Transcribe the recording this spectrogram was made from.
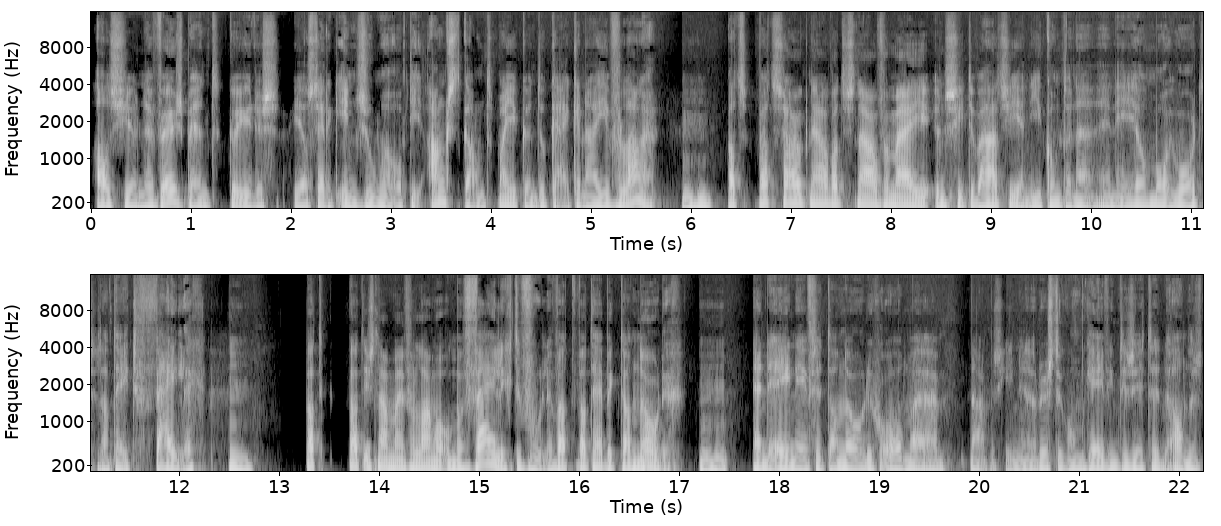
Als je nerveus bent, kun je dus heel sterk inzoomen op die angstkant, maar je kunt ook kijken naar je verlangen. Mhm. Wat, wat zou ik nou, wat is nou voor mij een situatie? En hier komt een, een heel mooi woord, dat heet veilig. Mhm. Wat, wat is nou mijn verlangen om me veilig te voelen? Wat, wat heb ik dan nodig? Mhm. En de een heeft het dan nodig om eh, nou, misschien in een rustige omgeving te zitten. De ander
